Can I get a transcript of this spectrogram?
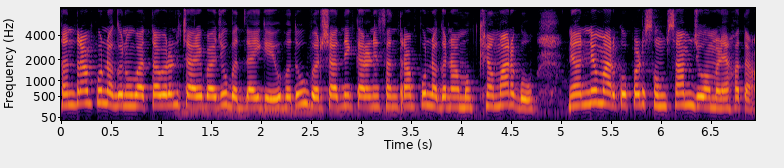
સંતરામપુર નગરનું વાતાવરણ ચારે બાજુ બદલાઈ ગયું હતું. વરસાદને કારણે સંતરામપુર નગરના મુખ્ય માર્ગો અને અન્ય માર્ગો પર સુમસામ જોવા મળ્યા હતા.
